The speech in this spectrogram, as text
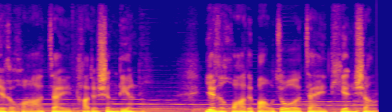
耶和华在他的圣殿里。耶和华的宝座在天上，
